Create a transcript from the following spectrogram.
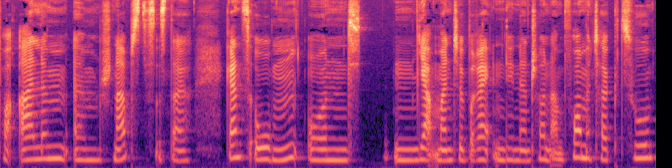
vor allem ähm, Schnaps, das ist da ganz oben. Und mm, ja, manche bereiten den dann schon am Vormittag zu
